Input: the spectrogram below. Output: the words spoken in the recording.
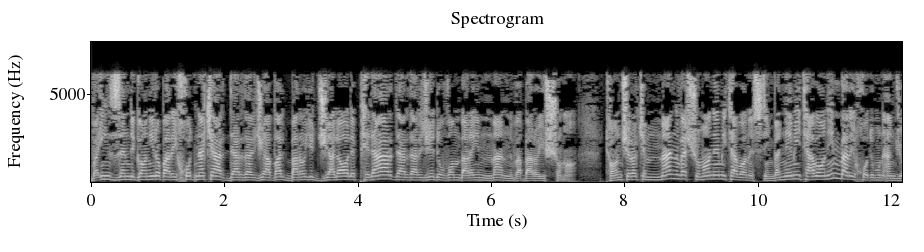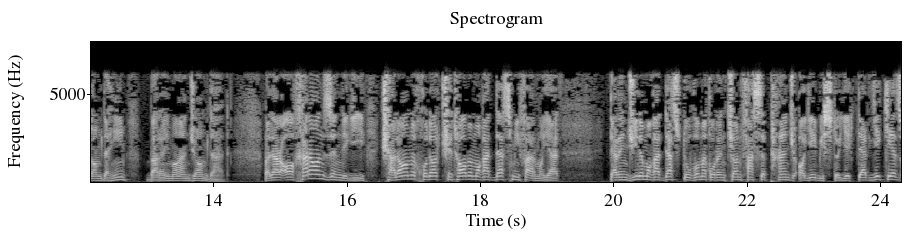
و این زندگانی را برای خود نکرد. در درجه اول برای جلال پدر در درجه دوم برای من و برای شما. تا آنچه که من و شما نمی‌توانستیم و نمی‌توانیم برای خودمون انجام دهیم برای ما انجام دهد. و در آخر آن زندگی کلام خدا کتاب مقدس میفرماید. در انجیل مقدس دوم قرنتیان فصل 5 آیه 21 در یکی از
